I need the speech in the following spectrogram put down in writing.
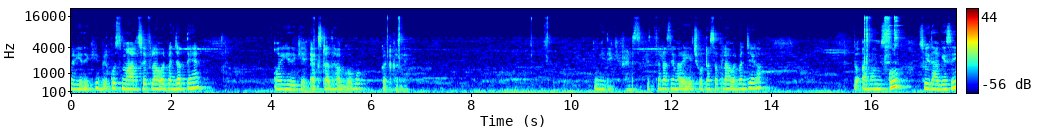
और ये देखिए, बिल्कुल स्मॉल से फ्लावर बन जाते हैं। और ये देखिए, एक्स्ट्रा धागों को कट कर लें। ये देखिए फ्रेंड्स, इस तरह से हमारा ये छोटा सा फ्लावर बन जाएगा। तो अब हम इसको सुई धागे से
